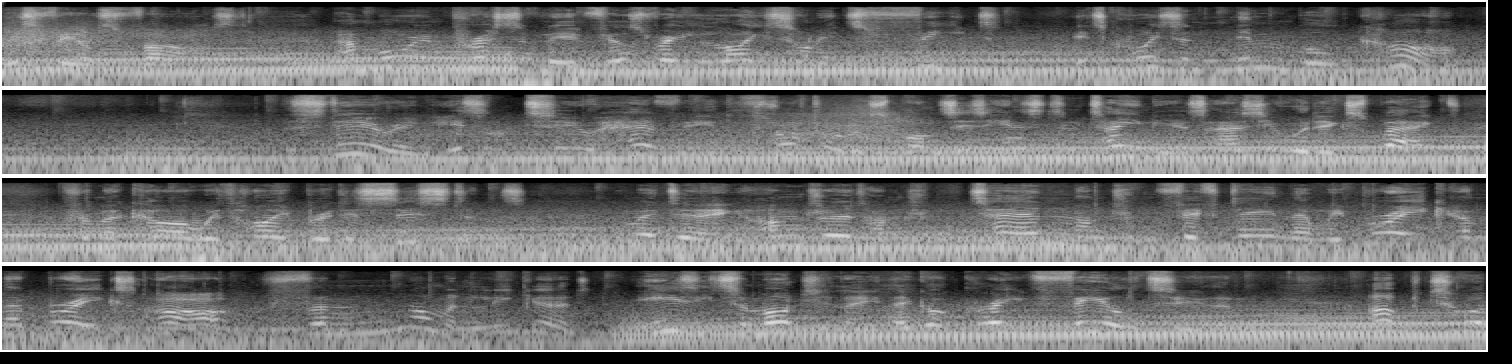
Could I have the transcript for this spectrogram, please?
this feels fast. And more impressively, it feels very light on its feet. It's quite a nimble car. The steering isn't too heavy, the throttle response is instantaneous, as you would expect from a car with hybrid assistance. We're doing 100, 110, 115, then we brake, and the brakes are phenomenally good. Easy to modulate, they've got great feel to them, up to a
